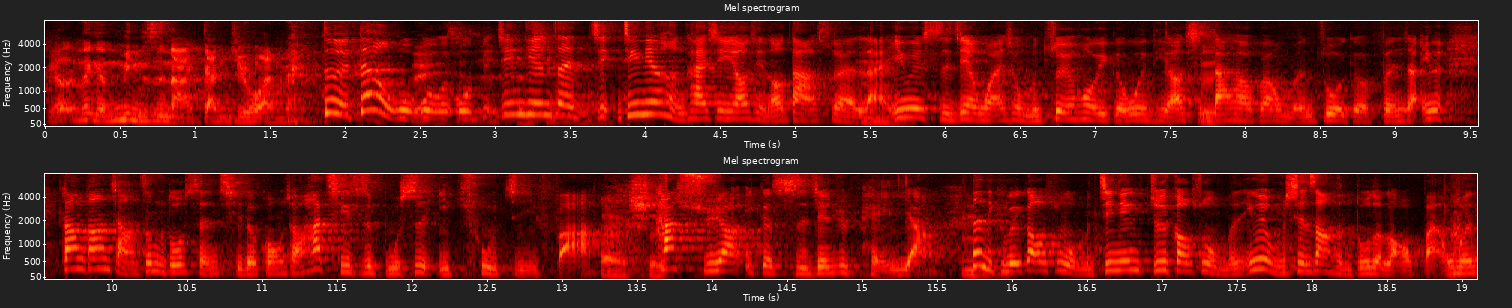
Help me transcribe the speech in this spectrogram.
不要那个命是拿感觉换的。对，但我我我今天在今今天很开心邀请到大帅来，因为时间关系，我们最后一个问题要请大帅帮我们做一个分享，因为刚刚讲这么多神奇的功效，它其实不是一触即发，嗯，是，它需要一个时间去培养。那你可不可以告诉我们，今天就是告诉我们，因为我们线上很多的老板，我们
